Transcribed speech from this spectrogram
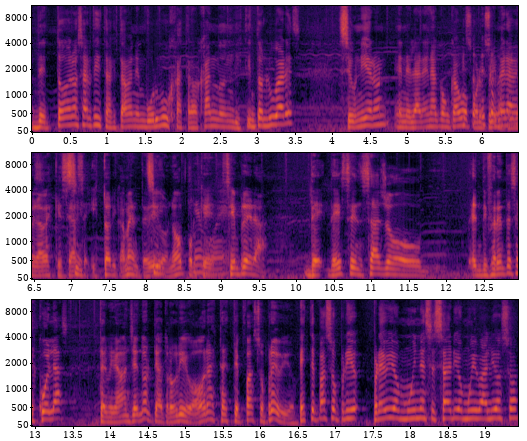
de todos los artistas que estaban en burbujas trabajando en distintos lugares se unieron en el Arena Concagua Eso, por eso es primera, la primera vez, que se Sí. hace históricamente, Sí. digo, ¿no? Porque bueno. siempre era de, de ese ensayo en diferentes escuelas, terminaban yendo al teatro griego. Ahora está este paso previo. Este paso previo muy necesario, muy valioso,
